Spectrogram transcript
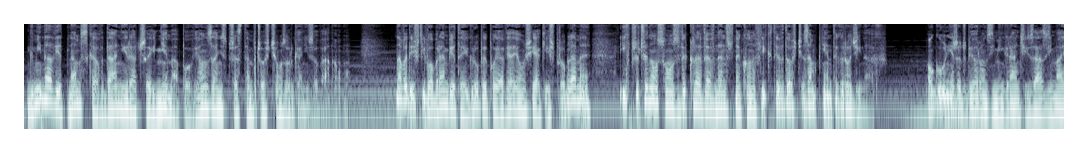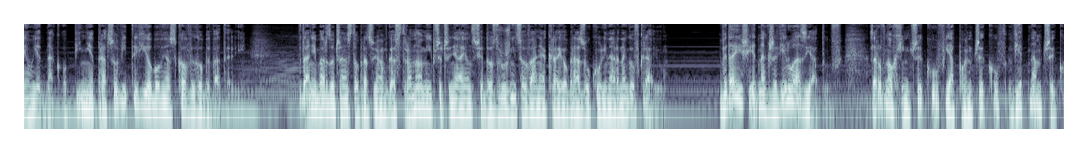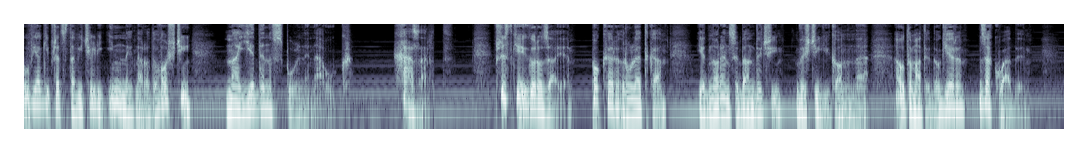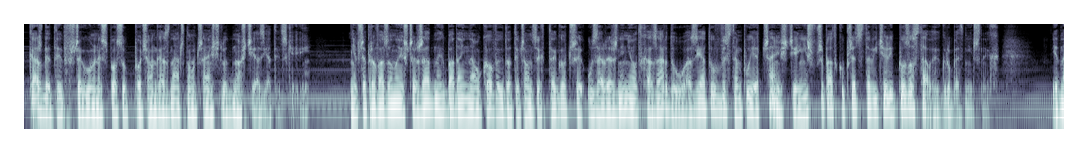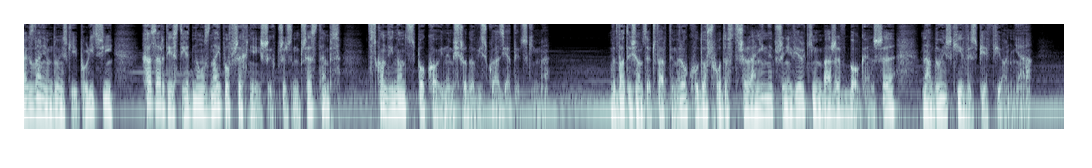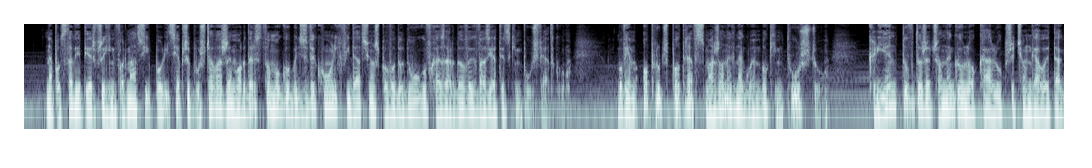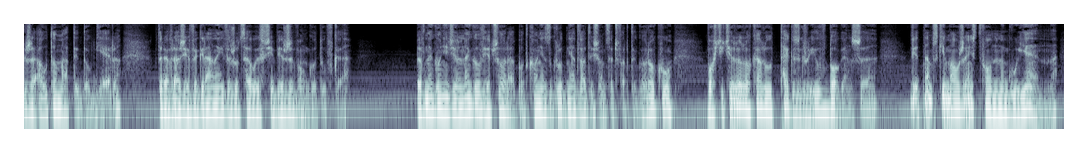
Gmina wietnamska w Danii raczej nie ma powiązań z przestępczością zorganizowaną. Nawet jeśli w obrębie tej grupy pojawiają się jakieś problemy, ich przyczyną są zwykle wewnętrzne konflikty w dość zamkniętych rodzinach. Ogólnie rzecz biorąc, imigranci z Azji mają jednak opinię pracowitych i obowiązkowych obywateli. W Danii bardzo często pracują w gastronomii, przyczyniając się do zróżnicowania krajobrazu kulinarnego w kraju. Wydaje się jednak, że wielu Azjatów, zarówno Chińczyków, Japończyków, Wietnamczyków, jak i przedstawicieli innych narodowości, ma jeden wspólny nauk hazard. Wszystkie jego rodzaje poker, ruletka, jednoręcy bandyci, wyścigi konne, automaty do gier, zakłady. Każdy typ w szczególny sposób pociąga znaczną część ludności azjatyckiej. Nie przeprowadzono jeszcze żadnych badań naukowych dotyczących tego, czy uzależnienie od hazardu u Azjatów występuje częściej niż w przypadku przedstawicieli pozostałych grup etnicznych. Jednak zdaniem duńskiej policji, hazard jest jedną z najpowszechniejszych przyczyn przestępstw w skądinąd spokojnym środowisku azjatyckim. W 2004 roku doszło do strzelaniny przy niewielkim barze w Bogense na duńskiej wyspie Fionia. Na podstawie pierwszych informacji policja przypuszczała, że morderstwo mogło być zwykłą likwidacją z powodu długów hazardowych w azjatyckim półświadku. Bowiem oprócz potraw smażonych na głębokim tłuszczu, klientów do rzeczonego lokalu przyciągały także automaty do gier, które w razie wygranej wyrzucały z siebie żywą gotówkę. Pewnego niedzielnego wieczora pod koniec grudnia 2004 roku właściciele lokalu Tex Grill w Bogense, wietnamskie małżeństwo Nguyen,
